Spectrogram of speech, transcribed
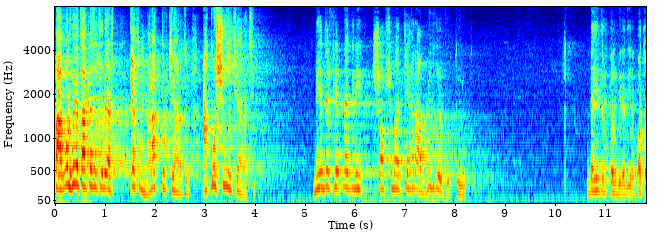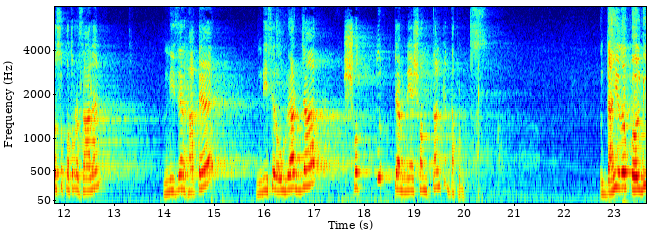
পাগল হয়ে তার কাছে চলে আসতো। এত মারাত্মক চেহারা ছিল, আকর্ষণীয় চেহারা ছিল। মেয়েদের ফেতনায় তিনি সবসময় চেহারা আবৃত করে ঘুরতে হইত। দাহিতুল কলবিরা দিয়ে অথচ কত বড় জালেম। নিজের হাতে নিজের ঔরাজাত সত্তরটা মেয়ে সন্তানকে দাপন করছে। দাহিদুল কলবি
